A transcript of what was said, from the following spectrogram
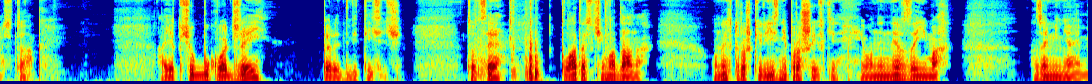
Ось так. А якщо буква J перед 2000, то це плата з чемодана. У них трошки різні прошивки, і вони не взаємозаміняємі.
